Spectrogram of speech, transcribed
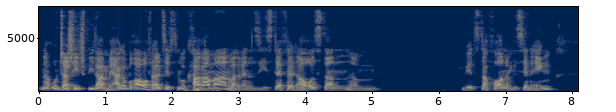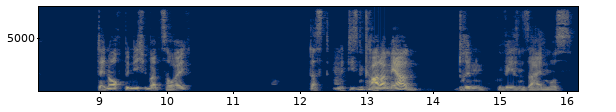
einen Unterschiedsspieler mehr gebraucht als jetzt nur Karaman, weil wenn du siehst, der fällt aus, dann ähm, wird es da vorne ein bisschen eng. Dennoch bin ich überzeugt, dass mit diesem Kader mehr drin gewesen sein muss.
